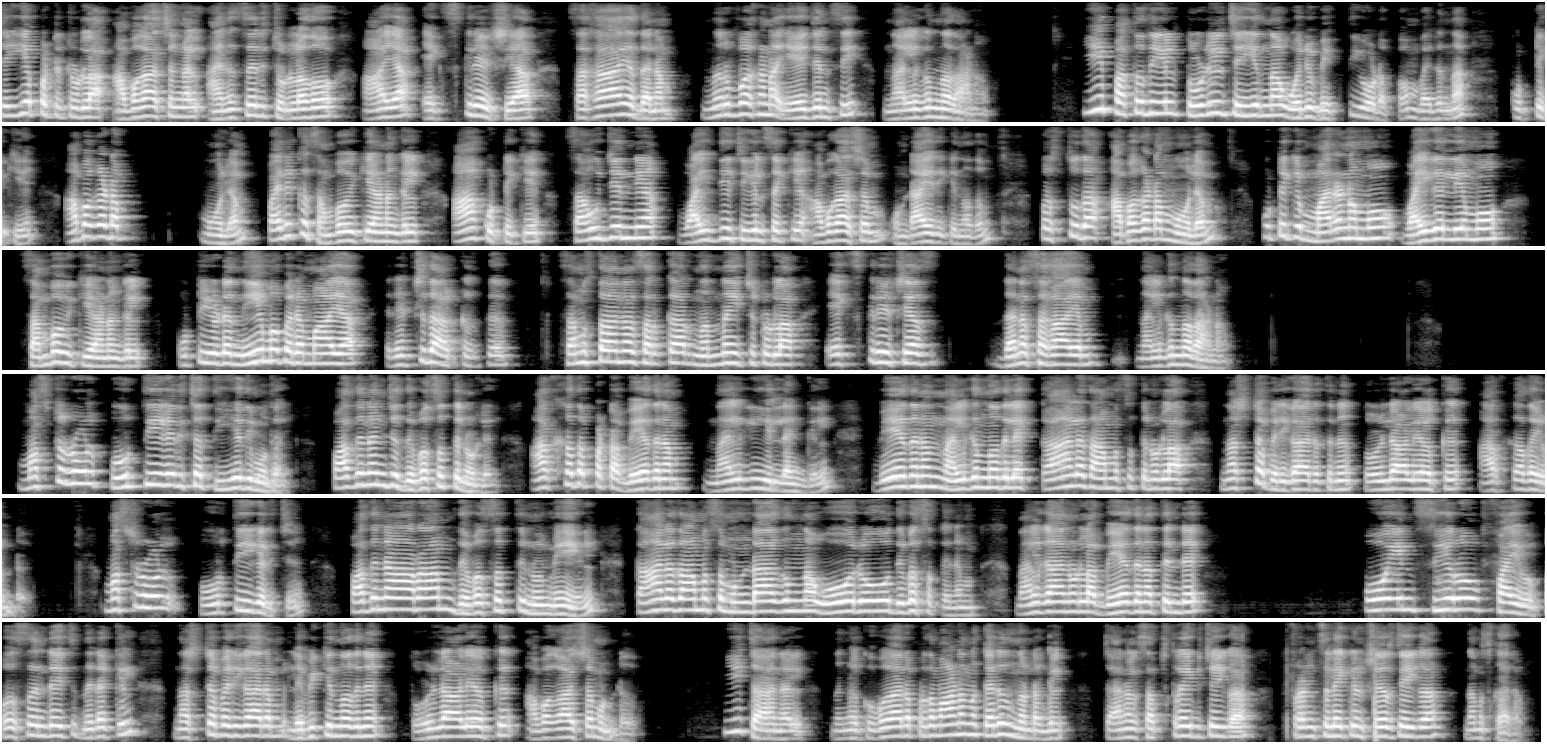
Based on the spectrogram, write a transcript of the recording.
ചെയ്യപ്പെട്ടിട്ടുള്ള അവകാശങ്ങൾ അനുസരിച്ചുള്ളതോ ആയ എക്സ്ഗ്രേഷ്യ സഹായധനം നിർവഹണ ഏജൻസി നൽകുന്നതാണ്. ഈ പദ്ധതിയിൽ തൊഴിൽ ചെയ്യുന്ന ഒരു വ്യക്തിയോടൊപ്പം വരുന്ന കുട്ടിക്ക് അപകടം മൂലം പരിക്ക് സംഭവിക്കുകയാണെങ്കിൽ ആ കുട്ടിക്ക് സൗജന്യ വൈദ്യ ചികിത്സയ്ക്ക് അവകാശം ഉണ്ടായിരിക്കുന്നതും പ്രസ്തുത അപകടം മൂലം കുട്ടിക്ക് മരണമോ വൈകല്യമോ സംഭവിക്കുകയാണെങ്കിൽ കുട്ടിയുടെ നിയമപരമായ രക്ഷിതാക്കൾക്ക് സംസ്ഥാന സർക്കാർ നിർണയിച്ചിട്ടുള്ള എക്സ്ഗ്രേഷ്യ ധനസഹായം നൽകുന്നതാണ്. മസ്റ്റർ റോൾ പൂർത്തീകരിച്ച തീയതി മുതൽ പതിനഞ്ച് ദിവസത്തിനുള്ളിൽ അർഹതപ്പെട്ട വേതനം നൽകിയില്ലെങ്കിൽ വേതനം നൽകുന്നതിലെ കാലതാമസത്തിനുള്ള നഷ്ടപരിഹാരത്തിന് തൊഴിലാളികൾക്ക് അർഹതയുണ്ട്. മസ്റ്റർ റോൾ പൂർത്തീകരിച്ച് പതിനാറാം ദിവസത്തിനുമേൽ കാലതാമസമുണ്ടാകുന്ന ഓരോ ദിവസത്തിനും നൽകാനുള്ള വേതനത്തിന്റെ പോയിന്റ് സീറോ ഫൈവ് പെർസെന്റേജ് നിരക്കിൽ നഷ്ടപരിഹാരം ലഭിക്കുന്നതിന് തൊഴിലാളികൾക്ക് അവകാശമുണ്ട്. ഈ ചാനൽ നിങ്ങൾക്ക് ഉപകാരപ്രദമാണെന്ന് കരുതുന്നുണ്ടെങ്കിൽ ചാനൽ സബ്സ്ക്രൈബ് ചെയ്യുക ഫ്രണ്ട്സിലേക്കും ഷെയർ ചെയ്യുക. നമസ്കാരം.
